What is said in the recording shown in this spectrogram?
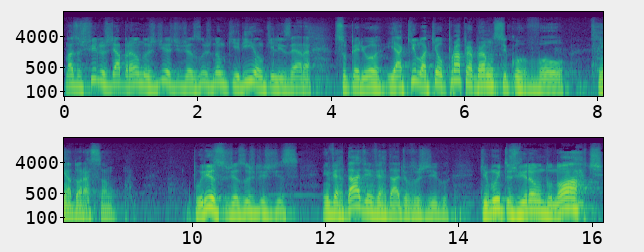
mas os filhos de Abraão, nos dias de Jesus, não queriam que lhes era superior, e aquilo a que o próprio Abraão se curvou em adoração. Por isso, Jesus lhes disse: Em verdade, em verdade eu vos digo que muitos virão do norte,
